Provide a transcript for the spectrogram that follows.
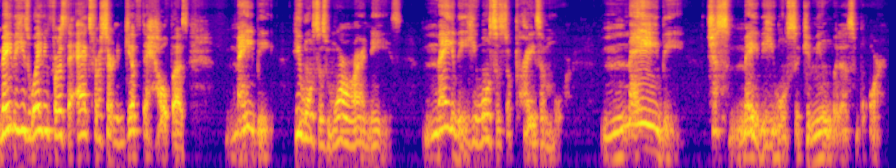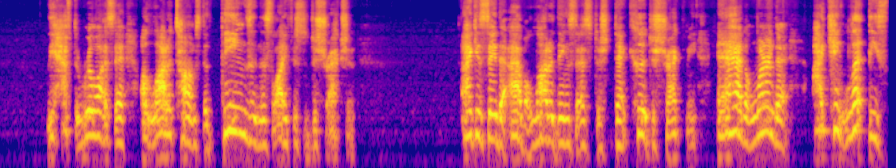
Maybe he's waiting for us to ask for a certain gift to help us. Maybe he wants us more on our knees. Maybe he wants us to praise him more. Maybe, just maybe, he wants to commune with us more. We have to realize that a lot of times the things in this life is a distraction. I can say that I have a lot of things that's that could distract me, and I had to learn that I can't let these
